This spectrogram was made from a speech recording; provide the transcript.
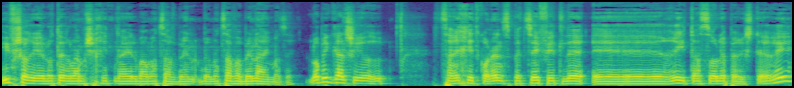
אי אפשר יהיה יותר להמשיך להתנהל במצב, במצב הביניים הזה. לא בגלל שצריך להתכונן ספציפית לריטאס או לפריסטרי,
